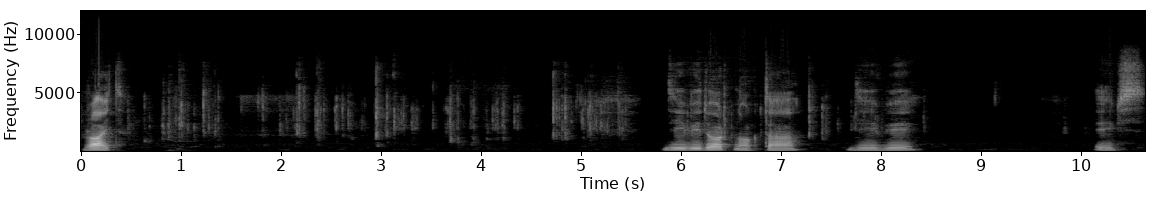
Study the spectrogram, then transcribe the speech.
write db4 nokta db x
